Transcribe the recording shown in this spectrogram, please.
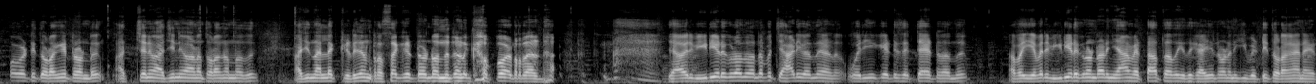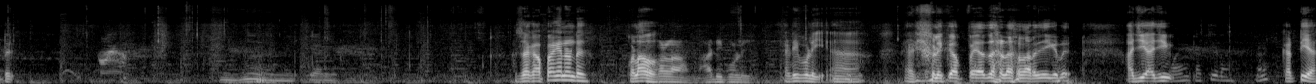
കപ്പ വെട്ടി തുടങ്ങിയിട്ടുണ്ട്. അച്ഛനും അജിനുമാണ് തുടങ്ങുന്നത്. അജി നല്ല കിടിലൻ ഡ്രസ്സൊക്കെ ഇട്ടുകൊണ്ട് വന്നിട്ടാണ് കപ്പ വെട്ടണ കേട്ടോ. ഞാൻ ഒരു വീഡിയോ എടുക്കണമെന്ന് പറഞ്ഞപ്പോൾ ചാടി വന്നതാണ്. ഒരു കെട്ടി സെറ്റായിട്ട് വന്ന്. അപ്പോൾ ഇവർ വീഡിയോ എടുക്കണോണ്ടാണ് ഞാൻ വെട്ടാത്തത്. ഇത് കഴിഞ്ഞിട്ടാണ് എനിക്ക് വെട്ടി തുടങ്ങാനായിട്ട്. അച്ഛാ കപ്പ എങ്ങനെയുണ്ട് കൊള്ളാവോ? കൊള്ളാം. അടിപൊളി. അടിപൊളി. ആ അടിപൊളി കപ്പ ഏതാണ് പറഞ്ഞിരിക്കുന്നത് അജി അജി. കട്ടിയാ?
